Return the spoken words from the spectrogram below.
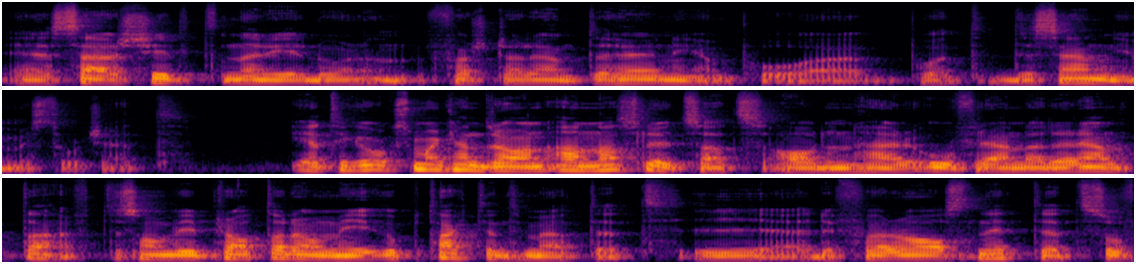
Eh, särskilt när det är då den första räntehöjningen på, på ett decennium i stort sett. Jag tycker också man kan dra en annan slutsats av den här oförändrade räntan. Eftersom vi pratade om i upptakten till mötet i eh, det förra avsnittet så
